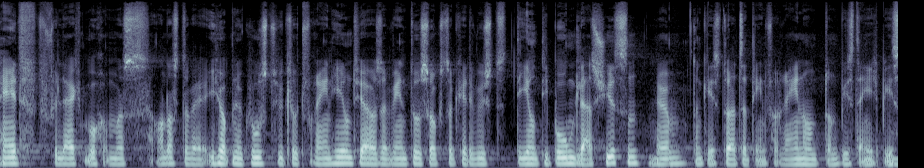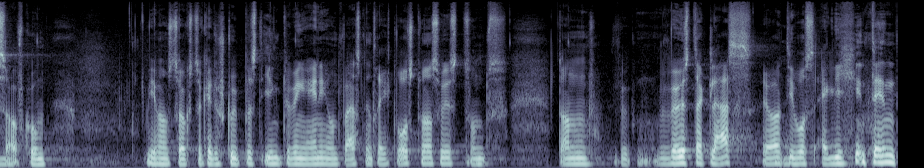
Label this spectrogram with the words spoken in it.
Heute vielleicht machen wir es anders dabei. Ich habe nicht gewusst, wie gesagt, Verein hier und her. Also wenn du sagst, okay, du willst die und die Bogenglas schießen, mhm. ja, dann gehst du halt zu den Verein und dann bist du eigentlich besser mhm. aufgehoben. Wie wenn du sagst, okay, du stolperst irgendwie wegen rein und weißt nicht recht, was du sollst und dann du ein Glas, ja, die was eigentlich in den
